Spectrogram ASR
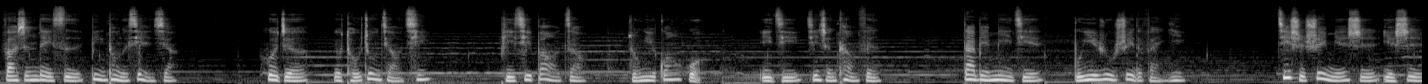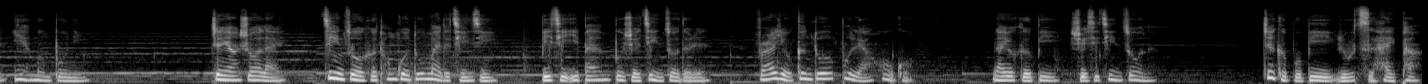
发生类似病痛的现象，或者有头重脚轻、脾气暴躁、容易光火，以及精神亢奋、大便秘结、不易入睡的反应，即使睡眠时也是夜梦不宁。这样说来。静坐和通过督脉的情形，比起一般不学静坐的人，反而有更多不良后果。那又何必学习静坐呢？这可不必如此害怕。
